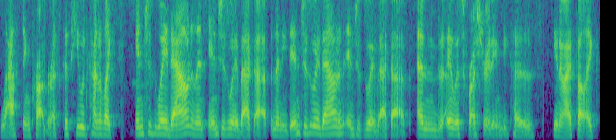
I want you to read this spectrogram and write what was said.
lasting progress because he would kind of like inch his way down and then inch his way back up. And then he'd inch his way down and inch his way back up. And it was frustrating because, you know, I felt like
